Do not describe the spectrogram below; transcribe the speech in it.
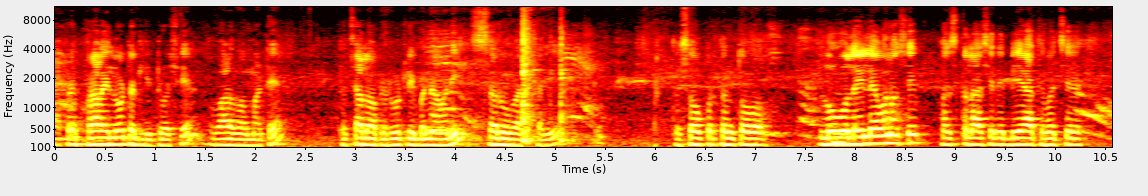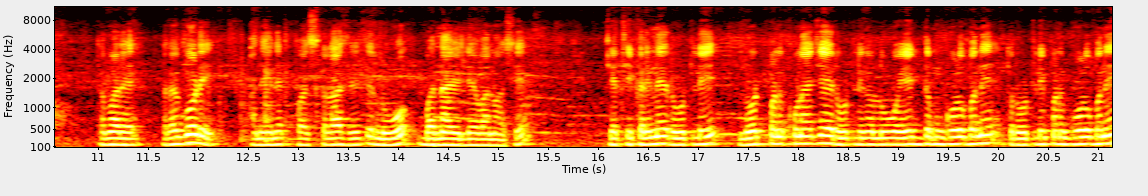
આપણે ફરાળી લોટ જ લીધો છે વાળવા માટે. તો ચાલો આપણે રોટલી બનાવવાની શરૂઆત કરીએ. તો સૌપ્રથમ તો લોહો લઈ લેવાનો છે. ફર્સ્ટ ક્લાસ એને બે હાથ વચ્ચે તમારે રગોડી અને એને ફર્સ્ટ ક્લાસ રીતે લોહો બનાવી લેવાનો છે. જેથી કરીને રોટલી લોટ પણ ખૂણાઈ જાય, રોટલીનો લુવો એકદમ ગોળ બને, તો રોટલી પણ ગોળ બને.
